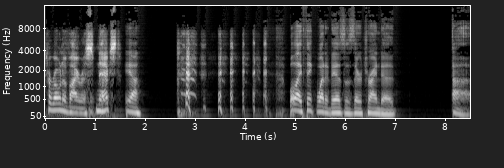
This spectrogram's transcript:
coronavirus. Next. yeah. well, I think what it is is they're trying to uh,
